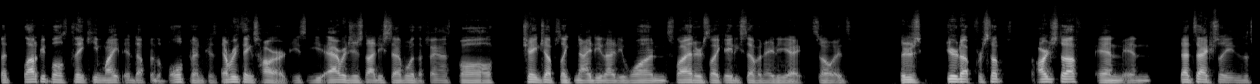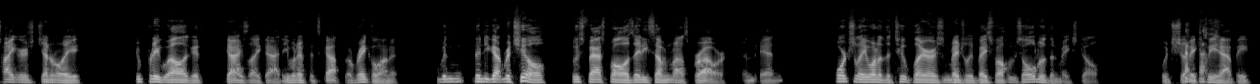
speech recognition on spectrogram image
but a lot of people think he might end up in the bullpen because everything's hard. He's, he averages 97 with a fastball, changeups like 90, 91, sliders like 87, 88. So it's they're just geared up for some hard stuff, and and that's actually the Tigers generally do pretty well against guys like that, even if it's got a wrinkle on it. When, then you got Rich Hill, whose fastball is 87 miles per hour, and and fortunately one of the two players in Major League Baseball who's older than me still, which makes me happy.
